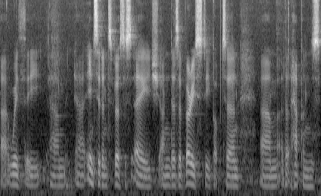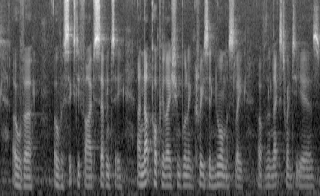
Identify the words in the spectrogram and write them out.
uh, with the um, uh, incidence versus age, and there's a very steep upturn um, that happens over over 65, 70, and that population will increase enormously over the next 20 years.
